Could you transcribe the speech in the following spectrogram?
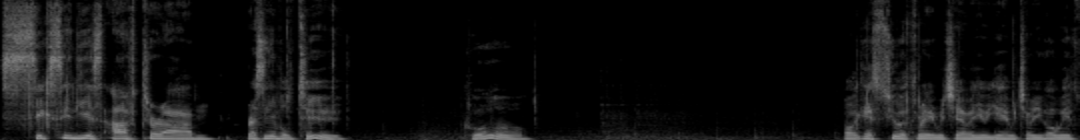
16 years after um, Resident Evil 2. Cool. Well, I guess two or three, whichever you yeah, whichever you go with.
